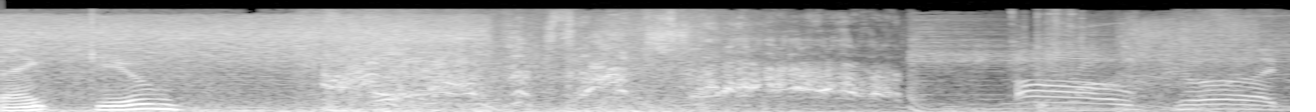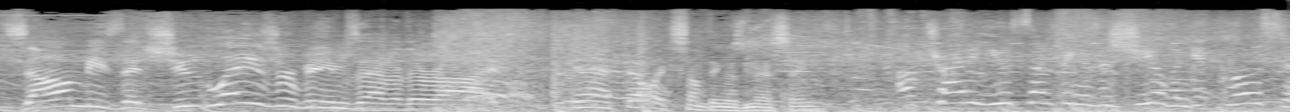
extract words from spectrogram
Thank you. Oh, good. Zombies that shoot laser beams out of their eyes. Yeah, I felt like something was missing. I'll try to use something as a shield and get closer.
